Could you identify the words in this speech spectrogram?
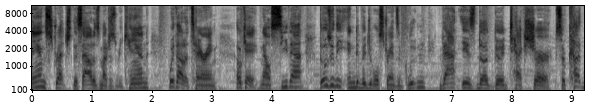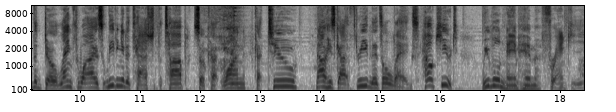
and stretch this out as much as we can without it tearing. Okay, now see that? Those are the individual strands of gluten. That is the good texture. So cut the dough lengthwise, leaving it attached at the top. So cut one, cut two. Now he's got three little legs. How cute! We will name him Frankie.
